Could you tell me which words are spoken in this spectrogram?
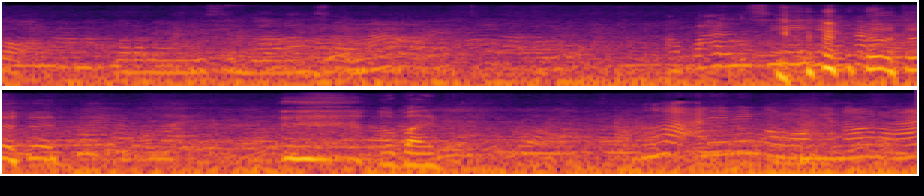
Kok orang yang di seberang sana? Apaan sih? apa Enggak, ini ngomongin orang.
